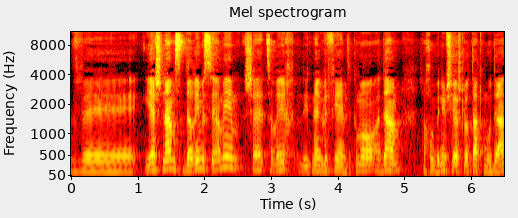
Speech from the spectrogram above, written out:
וישנם סדרים מסוימים שצריך להתנהג לפיהם, זה כמו אדם שאנחנו מבינים שיש לו תת מודע,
